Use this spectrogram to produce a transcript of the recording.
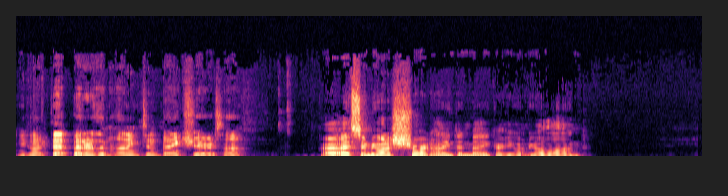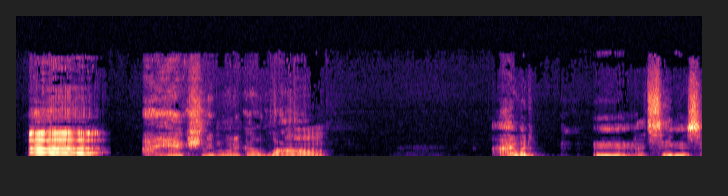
you like that better than Huntington Bancshares, huh? Uh, I assume you want to short Huntington Bank, or you want to go long? Uh, I actually want to go long. I would. Mm, that seems.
